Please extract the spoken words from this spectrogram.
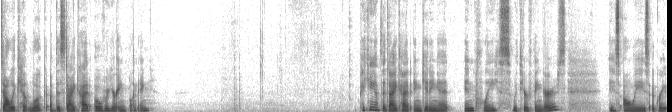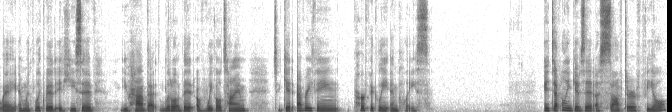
delicate look of this die cut over your ink blending. picking up the die cut and getting it in place with your fingers is always a great way. And with liquid adhesive, you have that little bit of wiggle time to get everything perfectly in place. It definitely gives it a softer feel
